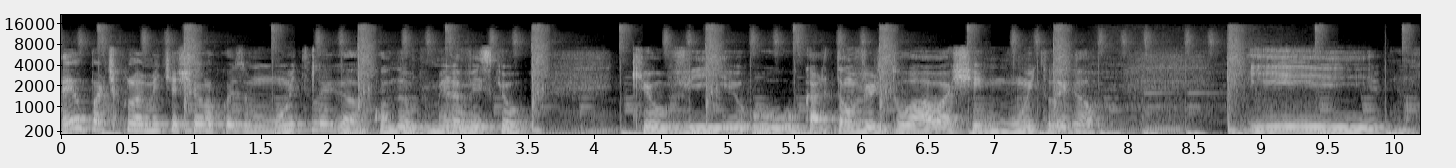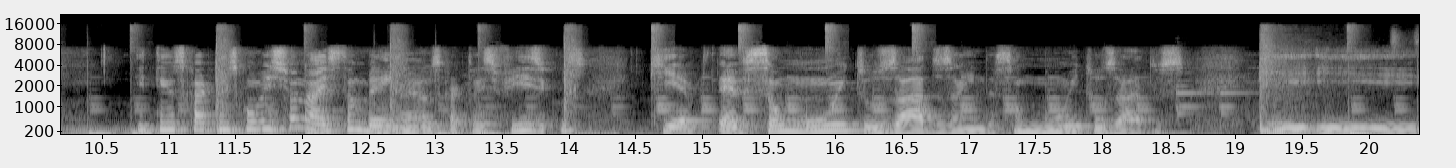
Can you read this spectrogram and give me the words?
Eu particularmente achei uma coisa muito legal. Quando a primeira vez que eu que eu vi o, o cartão virtual, achei muito legal. E, e tem os cartões convencionais também, né? Os cartões físicos, que é, é, são muito usados ainda, são muito usados. E, e,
